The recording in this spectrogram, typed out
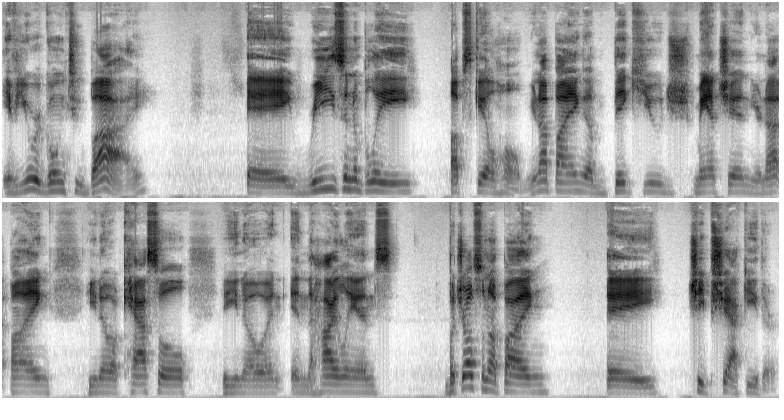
if you were going to buy a reasonably upscale home. You're not buying a big, huge mansion. You're not buying, you know, a castle, you know, in, in the highlands, but you're also not buying a cheap shack either.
